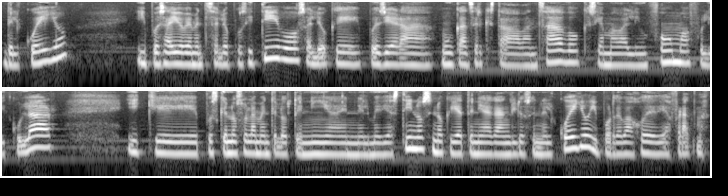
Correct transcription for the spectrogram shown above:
del cuello y pues ahí obviamente salió positivo, salió que pues ya era un cáncer que estaba avanzado, que se llamaba linfoma folicular y que pues que no solamente lo tenía en el mediastino, sino que ya tenía ganglios en el cuello y por debajo de diafragma,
